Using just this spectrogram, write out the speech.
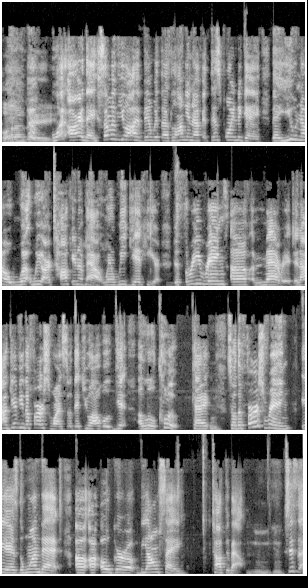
what are they? what are they? Some of you all have been with us long enough at this point in the game that you know what we are talking about when we get here. The three rings of marriage. And I'll give you the first one so that you all will get a little clue. Okay. Mhm. So the first ring is the one that uh, our old girl Beyonce talked about. Mhm. She said,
